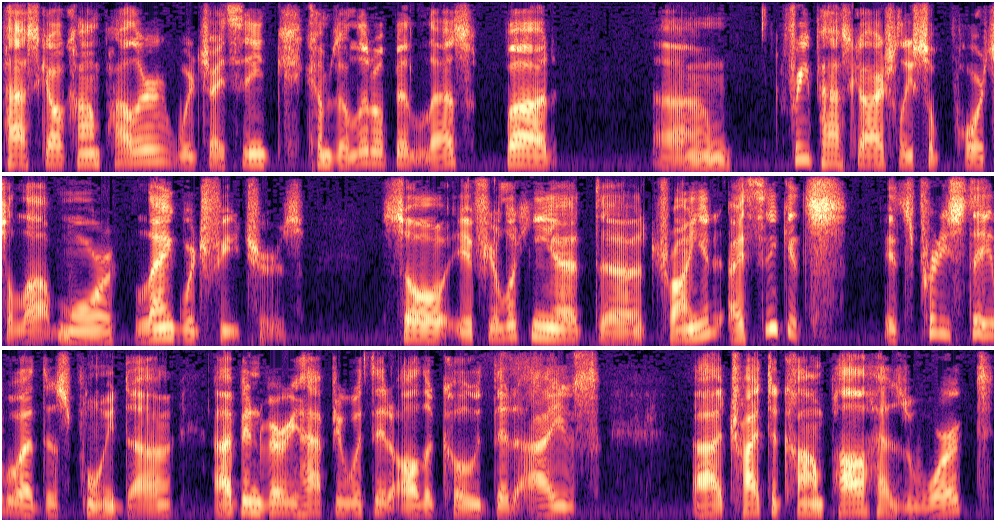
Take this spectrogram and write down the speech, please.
Pascal compiler, which I think comes a little bit less, but um, Free Pascal actually supports a lot more language features. So if you're looking at uh, trying it, I think it's it's pretty stable at this point. Uh, I've been very happy with it. All the code that I've uh, tried to compile has worked.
